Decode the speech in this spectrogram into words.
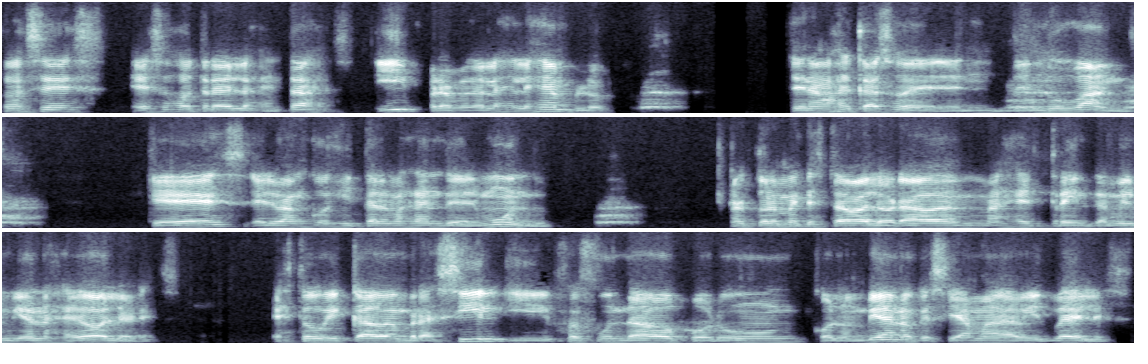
Entonces, eso es otra de las ventajas. Y para ponerles el ejemplo, tenemos el caso de, de, Nubank, que es el banco digital más grande del mundo. Actualmente está valorado en más de 30 mil millones de dólares. Está ubicado en Brasil y fue fundado por un colombiano que se llama David Vélez.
